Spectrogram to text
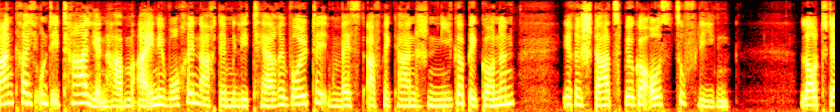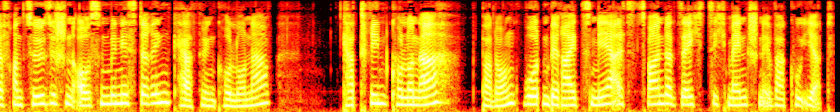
Frankreich und Italien haben eine Woche nach der Militärrevolte im westafrikanischen Niger begonnen, ihre Staatsbürger auszufliegen. Laut der französischen Außenministerin Catherine Colonna, Catherine Colonna pardon, wurden bereits mehr als 260 Menschen evakuiert.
